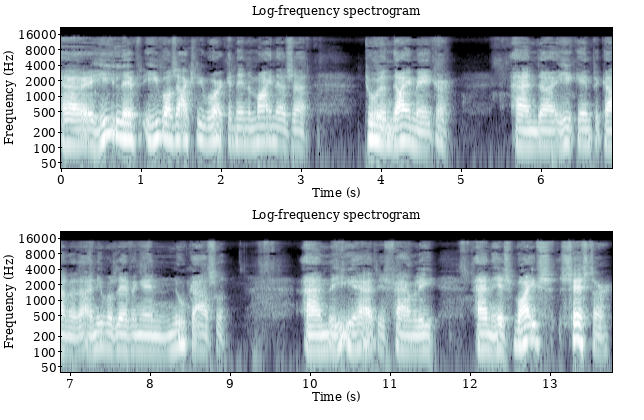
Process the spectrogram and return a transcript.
uh, he lived. He was actually working in the mine as a tool and die maker, and uh, he came to Canada and he was living in Newcastle, and he had his family, and his wife's sister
